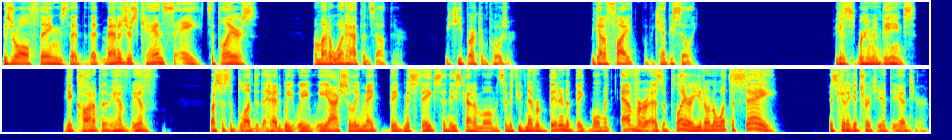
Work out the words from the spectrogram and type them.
These are all things that that managers can say to players, no matter what happens out there. We keep our composure. We got to fight, but we can't be silly because we're human beings. We get caught up in them. We have we have rushes of blood to the head. We, we, we actually make big mistakes in these kind of moments. And if you've never been in a big moment ever as a player, you don't know what to say. It's going to get tricky at the end here.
